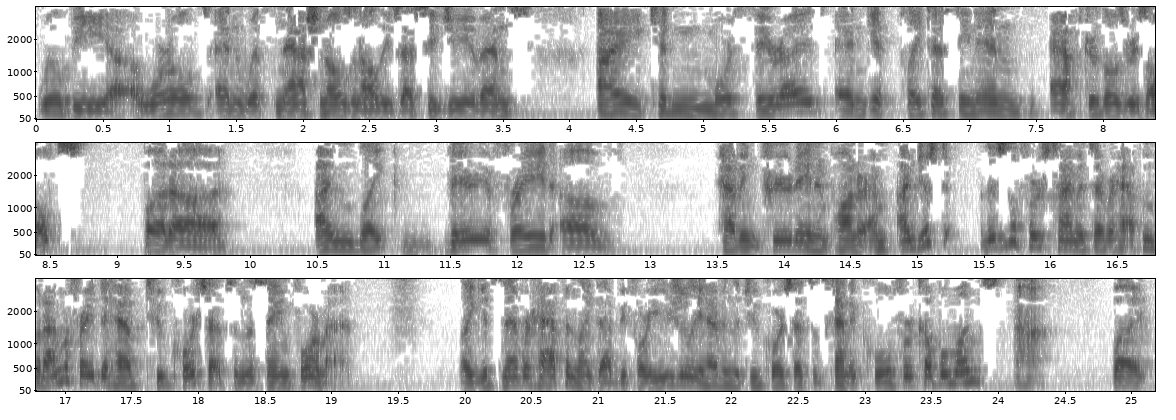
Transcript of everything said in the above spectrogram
will be uh, Worlds, and with Nationals and all these SCG events, I can more theorize and get playtesting in after those results. But uh, I'm like very afraid of having Preordain and Ponder. I'm, I'm just this is the first time it's ever happened, but I'm afraid to have two core sets in the same format. Like it's never happened like that before. Usually having the two core sets, it's kind of cool for a couple months. Uh-huh. But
